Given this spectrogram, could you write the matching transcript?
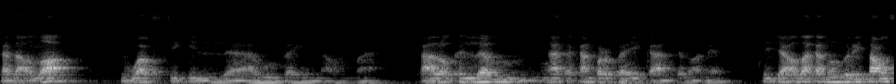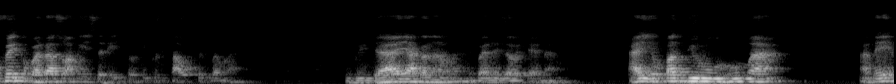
kata Allah, yuwaffiqillahu bainahuma. Kalau gelem mengatakan perbaikan, teman ya. Insya Allah akan memberi taufik kepada suami istri itu diberi taufik teman. Diberi daya kan nama, diberi zawjana. Ayo qadiruhuma. Nanti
